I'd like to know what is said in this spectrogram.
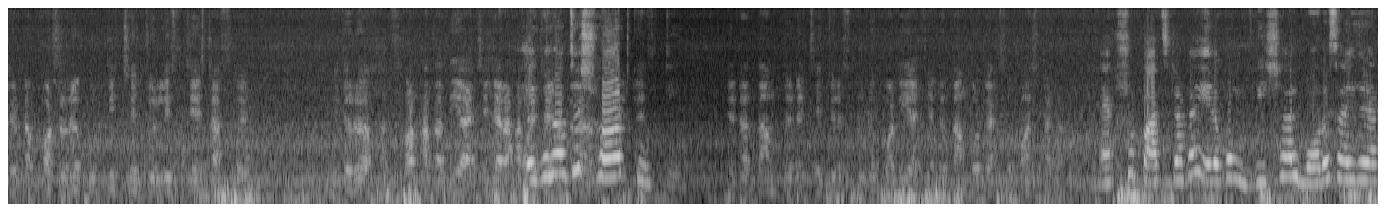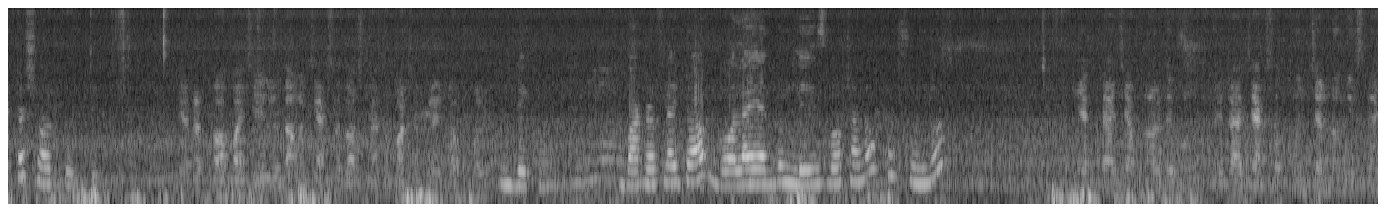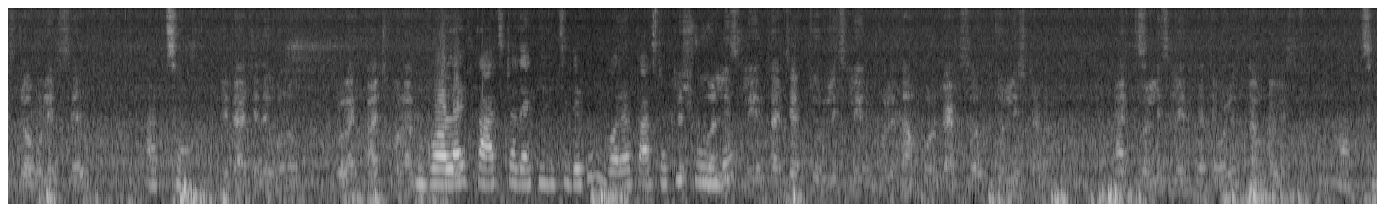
এটা কটনের কুর্তি ছেচল্লিশ চেস্ট আসবে। ভিতরে শর্ট হাতা দেওয়া আছে যারা হাতা এগুলো হচ্ছে শর্ট কুর্তি। এটার দাম তো এটা ছেচল্লিশ ফুট বডি আছে এটার দাম পড়বে একশো পাঁচ টাকা। একশো পাঁচ টাকায় এরকম বিশাল বড় সাইজের একটা শর্ট কুর্তি। এটা টপ আছে এগুলোর দাম হচ্ছে একশো দশ টাকা বাটারফ্লাই টপ বলে। দেখুন বাটারফ্লাই টপ গলায় একদম লেস বসানো খুব সুন্দর। একটা আছে আপনারা দেখুন এটা আছে একশো পঞ্চান্ন মিক্স ম্যাচ ডবল এক্সেল আচ্ছা। এটা আছে দেখুন গলায় কাজ করা গলায় কাজটা দেখিয়ে দিচ্ছি দেখুন গলার কাজটা কি সুন্দর। চুয়াল্লিশ লেন্থ আছে আর চল্লিশ লেন্থ হলে দাম পড়বে একশো চল্লিশ টাকা। আর আচ্ছা। লেন্থ আছে বলে দামটা বেশি। আচ্ছা।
